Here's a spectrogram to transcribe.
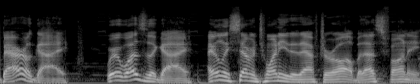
barrel guy. Where was the guy? I only 720'd it after all, but that's funny.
